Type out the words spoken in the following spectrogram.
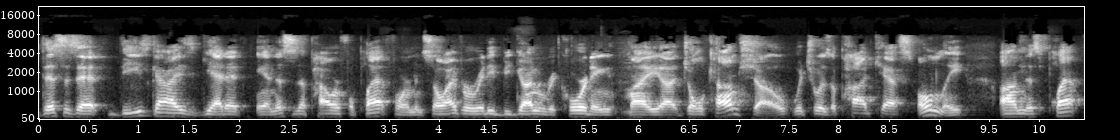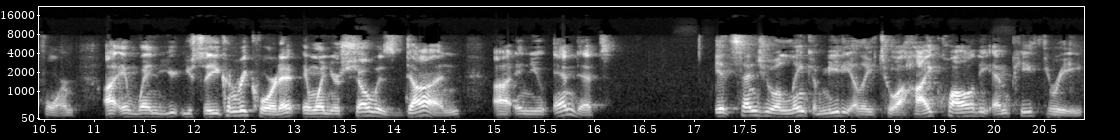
this is it. These guys get it, and this is a powerful platform. And so I've already begun recording my uh, Joel Comm show, which was a podcast only on this platform. Uh, and when you, you, so you can record it, and when your show is done uh, and you end it, it sends you a link immediately to a high quality MP3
